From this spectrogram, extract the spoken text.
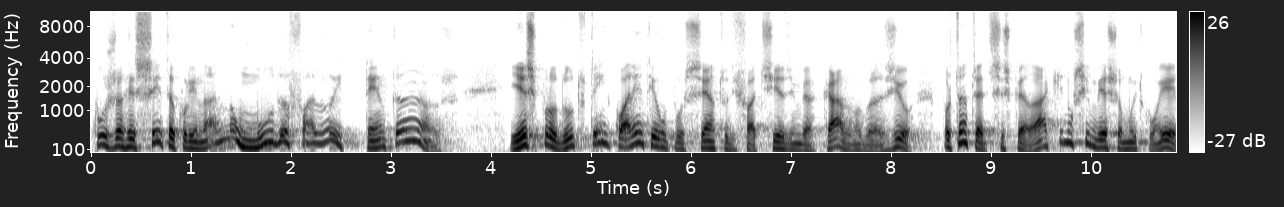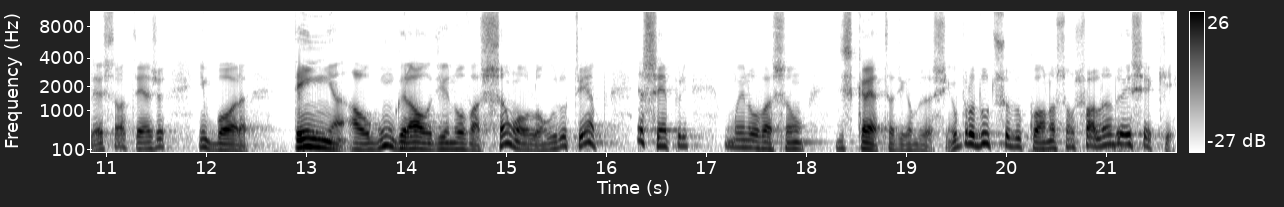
cuja receita culinária não muda faz 80 anos. E esse produto tem 41% de fatia de mercado no Brasil, portanto é de se esperar que não se mexa muito com ele. A estratégia, embora tenha algum grau de inovação ao longo do tempo, é sempre uma inovação discreta, digamos assim. O produto sobre o qual nós estamos falando é esse aqui.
